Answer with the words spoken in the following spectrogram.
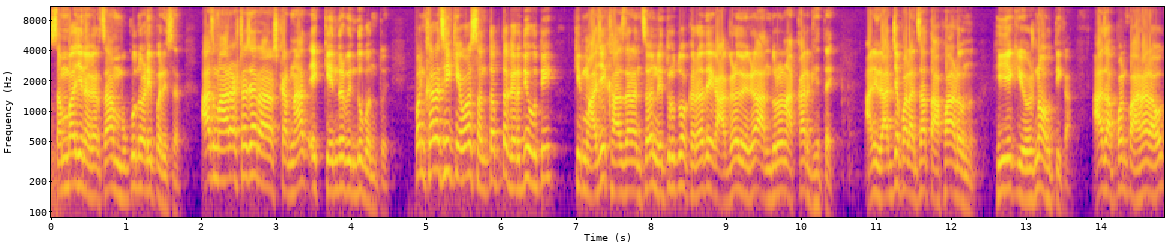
संभाजीनगरचा मुकुंदवाडी परिसर. आज महाराष्ट्राच्या राजकारणात एक केंद्रबिंदू बनतोय. पण खरंच ही केवळ संतप्त गर्दी होती की माजी खासदारांचं नेतृत्व करत एक आगळं वेगळं आंदोलन आकार घेत आहे आणि राज्यपालांचा ताफा अडवणं ही एक योजना होती का? आज आपण पाहणार आहोत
